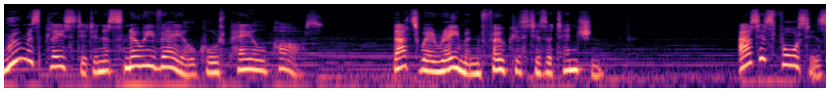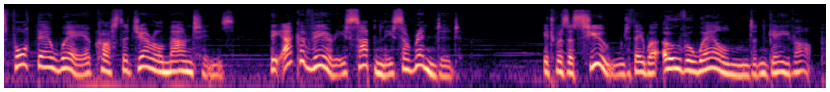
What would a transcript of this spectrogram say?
Rumors placed it in a snowy vale called Pale Pass. That's where Reman focused his attention. As his forces fought their way across the Jerall Mountains, the Akaviri suddenly surrendered. It was assumed they were overwhelmed and gave up.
